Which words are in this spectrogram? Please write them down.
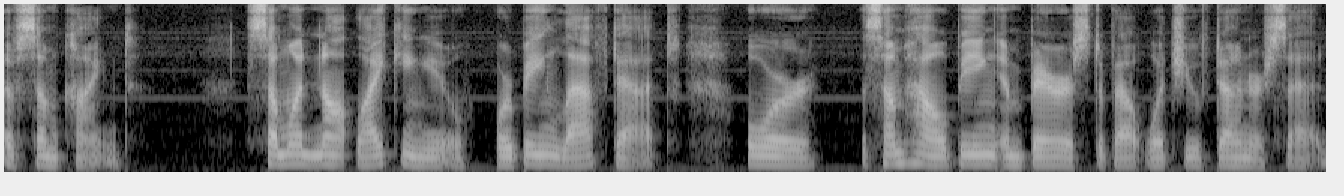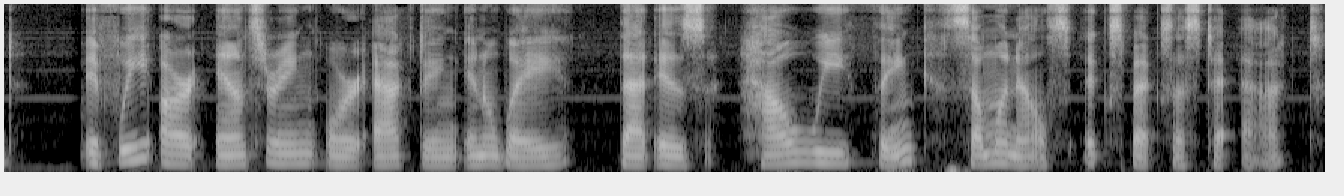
of some kind? Someone not liking you or being laughed at or somehow being embarrassed about what you've done or said. If we are answering or acting in a way that is how we think someone else expects us to act,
